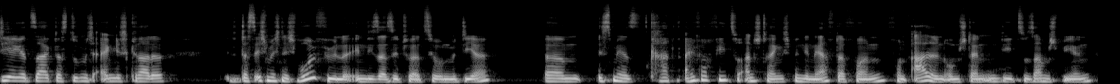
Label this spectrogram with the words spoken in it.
dir jetzt sage, dass du mich eigentlich gerade, dass ich mich nicht wohlfühle in dieser Situation mit dir, ähm, ist mir jetzt gerade einfach viel zu anstrengend. Ich bin genervt davon, von allen Umständen, die zusammenspielen.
